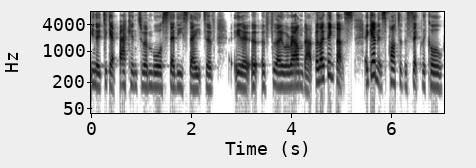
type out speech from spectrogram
you know to get back into a more steady state of you know of flow around that. But i think that's again it's part of the cyclical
